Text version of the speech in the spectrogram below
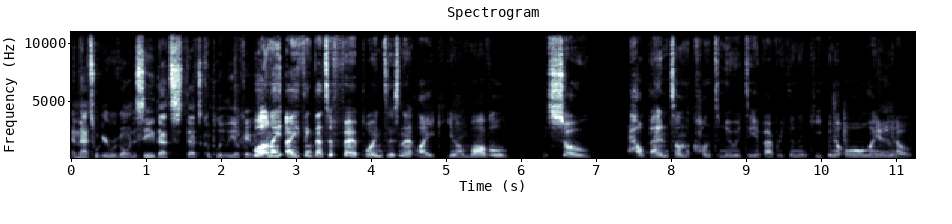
and that's what you were going to see. That's that's completely okay. With Well, me. and I, I think that's a fair point, isn't it? Like, you know, Marvel is so hell bent on the continuity of everything and keeping it all in, Yeah. you know,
